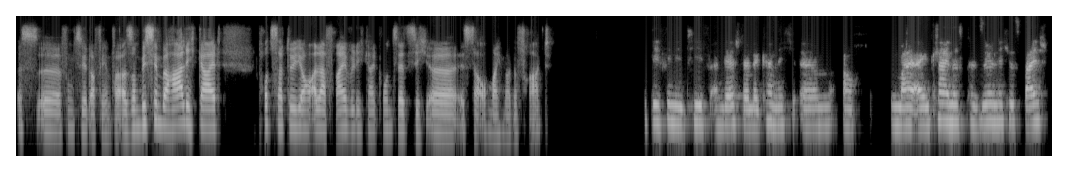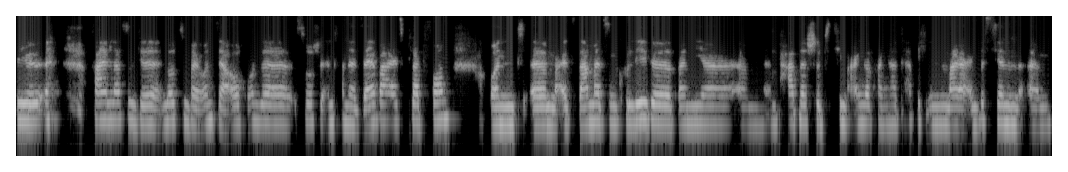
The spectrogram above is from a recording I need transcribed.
es äh, funktioniert auf jeden Fall. Also ein bisschen Beharrlichkeit, trotz natürlich auch aller Freiwilligkeit grundsätzlich äh, ist da auch manchmal gefragt. Definitiv. An der Stelle kann ich ähm, auch mal ein kleines persönliches Beispiel fallen lassen. Wir nutzen bei uns ja auch unser Social Internet selber als Plattform. Und ähm, als damals ein Kollege bei mir ähm, im Partnerships-Team angefangen hat, habe ich ihn mal ein bisschen ähm,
